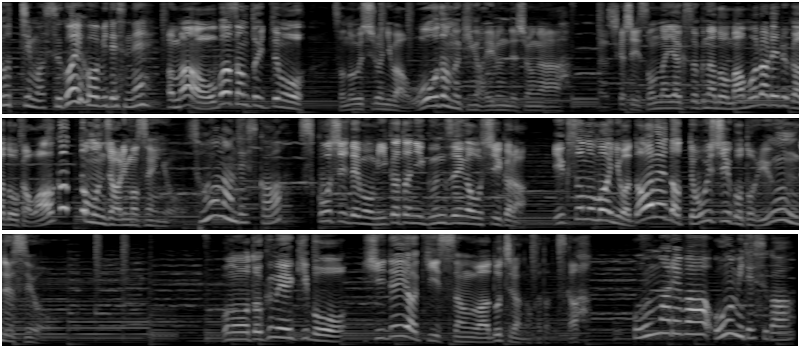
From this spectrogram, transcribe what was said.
どっちもすごい褒美ですね。まあおばあさんといってもその後ろには大狸がいるんでしょうが。しかしそんな約束など守られるかどうか分かったもんじゃありませんよ。そうなんですか？少しでも味方に軍勢が欲しいから戦の前には誰だって美味しいことを言うんですよ。この匿名希望秀明さんはどちらの方ですか？お生まれは近江ですが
